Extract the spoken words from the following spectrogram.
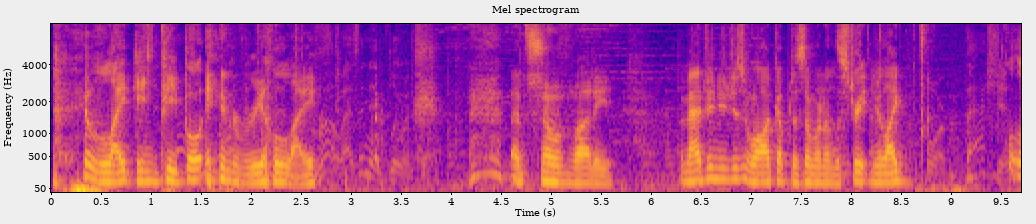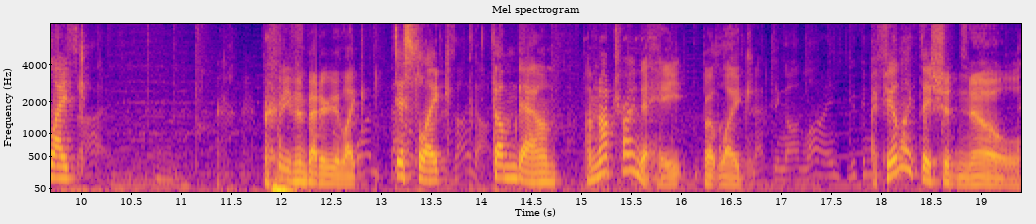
Liking people in real life. That's so funny. Imagine you just walk up to someone on the street and you're like, like. Or even better, you're like, dislike, thumb down. I'm not trying to hate, but like, I feel like they should know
